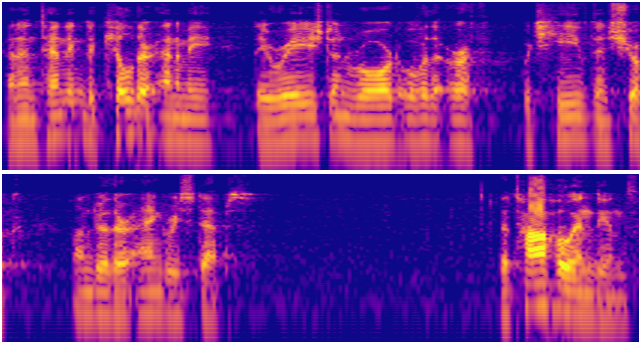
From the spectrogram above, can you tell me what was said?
and intending to kill their enemy, they raged and roared over the earth, which heaved and shook under their angry steps the Tahoe Indians.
